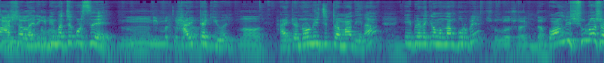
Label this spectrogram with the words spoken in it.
মাশাআল্লাহ এটা কি ডিম বাচ্চা করছে? হাইটটা কি ভাই? হাইটটা নন নিচেরটা মাদি না? এই পেয়ারটা কেমন দাম পড়বে? ষোলোশো একদম। অনলি ষোলোশো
